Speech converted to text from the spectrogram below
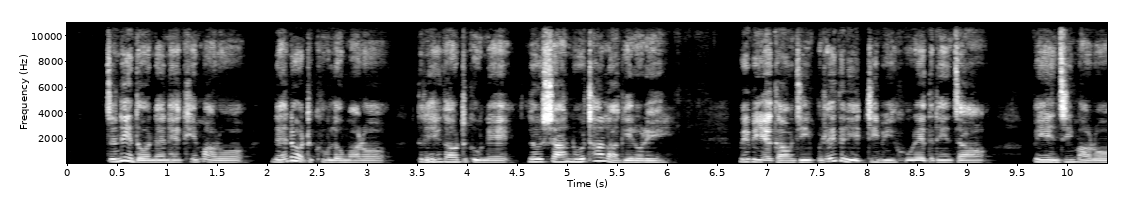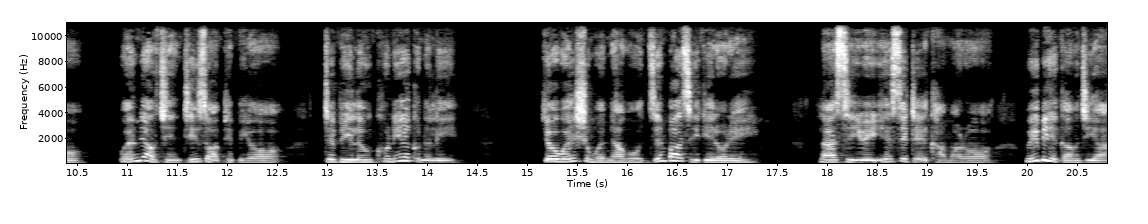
။ဒီနေ့တော့နန်းနဲ့ခင်းမှာတော့နန်းတော်တစ်ခုလုံးမှာတော့တရင်ကောင်းတစ်ခုနဲ့လှူရှားနိုးထလာခဲ့တော့တယ်။မိဘအကောင်ကြီးပရိသတ်တီဗီဟူတဲ့တရင်ကြောင့်ဘရင်ကြီးမှာတော့ဝမ်းမြောက်ခြင်းကြီးစွာဖြစ်ပြီးတော့တပီလုံးခုနှစ်ရက်ခုနှစ်လီပျော်ပွဲရှင်ပွဲများကိုကျင်းပစီခဲ့တော့တယ်လာစီ၍ရက်စစ်တဲ့အခါမှာတော့ဝိပြေကောင်ကြီးဟာ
